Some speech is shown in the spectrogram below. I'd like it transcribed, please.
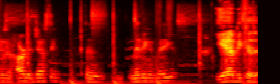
Was it hard adjusting to living in Vegas? Yeah, because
